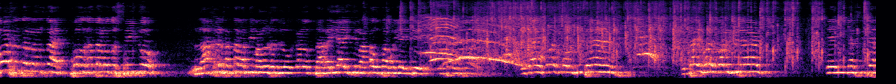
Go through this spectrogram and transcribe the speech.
দশ হাজার মানুষ নাই কলকাতার মতো সেই তো লাখের কাছাকাছি মানুষ আছে, ওখানে দাঁড়াইয়া আইছে, মাথা উঠা করিয়া আইছে। এটাই কনফিডেন্স এটাই হয় কনফিডেন্স এই ইন্ডাস্ট্রিতে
